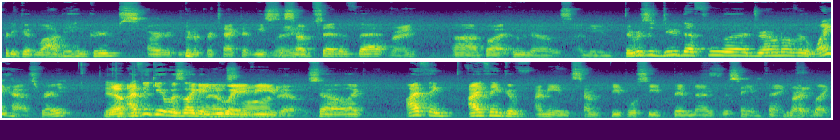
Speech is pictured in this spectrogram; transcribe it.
pretty good lobbying groups are going to protect at least a subset of that. Right? Uh, but who knows? I mean, there was a dude that flew a drone over the White House, right? yeah, I think it was like a White House Law UAV though. So like, I think I think of. I mean, some people see them as the same thing, Right. but like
